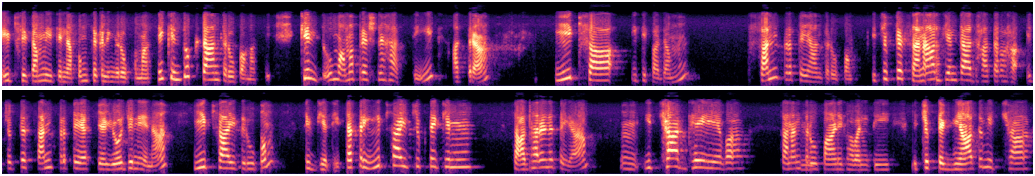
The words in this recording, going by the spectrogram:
ईप्सितम् इति नपुंसकलिङ्गरूपम् अस्ति किन्तु क्तान्तरूपम् अस्ति किन्तु मम प्रश्नः अस्ति अत्र ईप्सा इति पदं सन् प्रत्ययान्तरूपम् इत्युक्ते सनाद्यन्ताधातवः इत्युक्ते सन् प्रत्ययस्य योजनेन ईप्सा इति रूपं सिद्ध्यति। तत्र ईप्सा इत्युक्ते किं साधारणतया इच्छार्थे एव सनन्तरूपाणि भवन्ति। इत्युक्ते ज्ञातुम् इच्छा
